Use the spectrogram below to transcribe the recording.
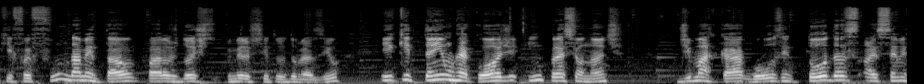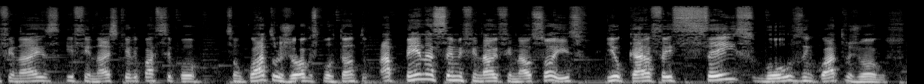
que foi fundamental para os dois primeiros títulos do Brasil e que tem um recorde impressionante de marcar gols em todas as semifinais e finais que ele participou. São quatro jogos, portanto, apenas semifinal e final, só isso. E o cara fez seis gols em quatro jogos.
